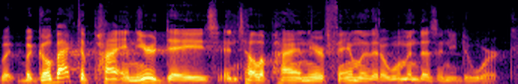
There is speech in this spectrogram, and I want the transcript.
But, but go back to pioneer days and tell a pioneer family that a woman doesn't need to work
